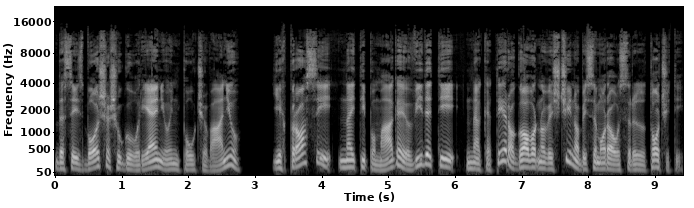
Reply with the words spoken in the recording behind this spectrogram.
da se izboljšaš v govorjenju in poučevanju, jih prosi, naj ti pomagajo videti, na katero govorno veščino bi se moral osredotočiti.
